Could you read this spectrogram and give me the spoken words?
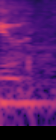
you.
